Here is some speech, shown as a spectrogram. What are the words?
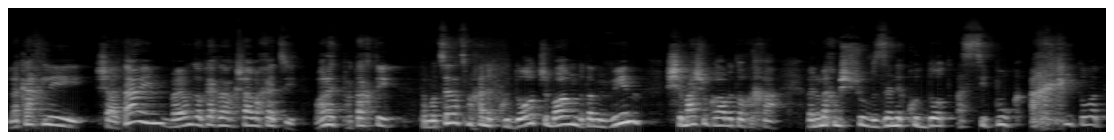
לקח לי שעתיים והיום זה לוקח רק שעה וחצי. וואלה, התפתחתי, אתה מוצא לעצמך נקודות שבהן אתה מבין שמשהו קרה בתוכך. ואני אומר לכם שוב, זה נקודות הסיפוק הכי טובות.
